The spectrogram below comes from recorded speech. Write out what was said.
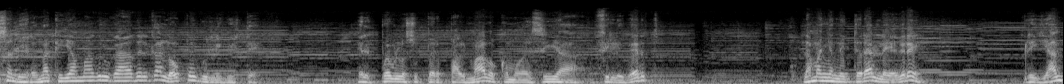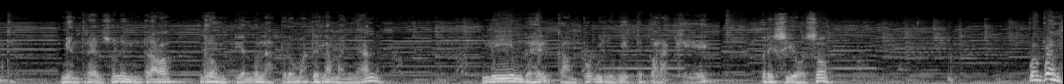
Salieron aquella madrugada del galope, Willy, ¿viste? El pueblo super palmado, como decía Filiberto. La mañanita era alegre, brillante, mientras el sol entraba rompiendo las bromas de la mañana. Lindo es el campo, Willy, ¿viste? ¿Para qué? Precioso. Pues bueno,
